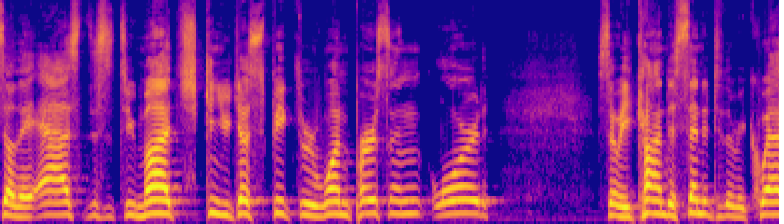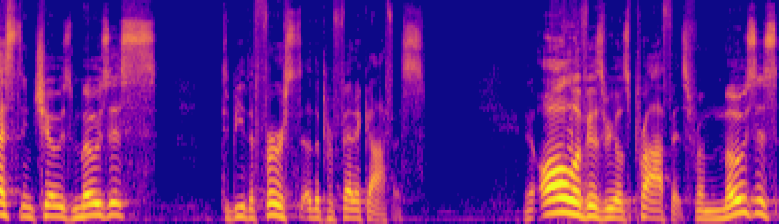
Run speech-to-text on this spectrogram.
so they asked, This is too much. Can you just speak through one person, Lord? So he condescended to the request and chose Moses to be the first of the prophetic office. And all of Israel's prophets, from Moses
